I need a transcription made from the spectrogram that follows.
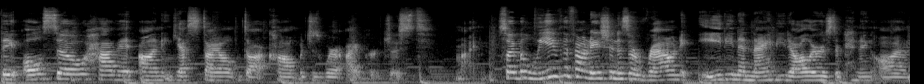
they also have it on yesstyle.com, which is where I purchased. So I believe the foundation is around 80 to $90 depending on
